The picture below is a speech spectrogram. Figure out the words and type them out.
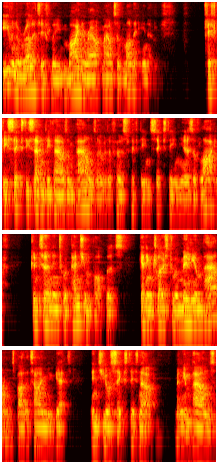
even a relatively minor amount of money, you know, 50, 60, 70,000 pounds over the first 15, 16 years of life can turn into a pension pot that's getting close to a million pounds by the time you get into your 60s. Now, million pounds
